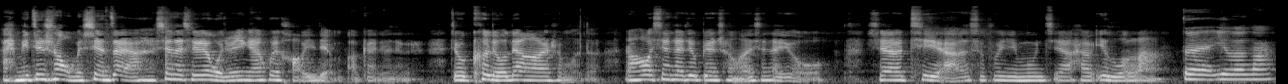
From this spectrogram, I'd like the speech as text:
哎，没坚持到我们现在啊。现在其实我觉得应该会好一点吧，感觉那个就客流量啊什么的。然后现在就变成了现在有 Tea 啊、Super Emoji 啊，还有一罗拉。对，伊罗拉，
